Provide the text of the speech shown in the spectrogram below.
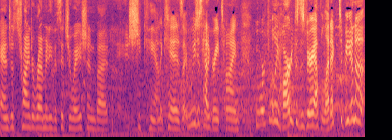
and just trying to remedy the situation but she can't and the kids. We just had a great time. We worked really hard because it's very athletic to be in a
